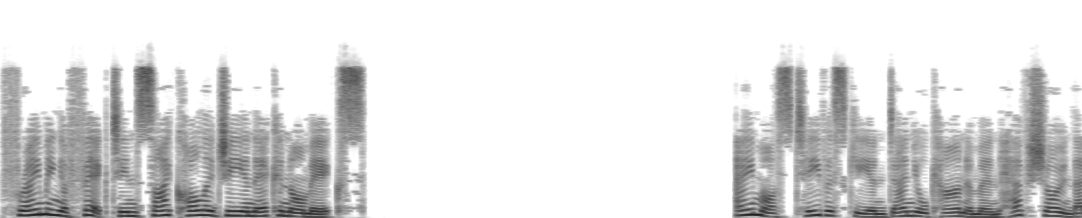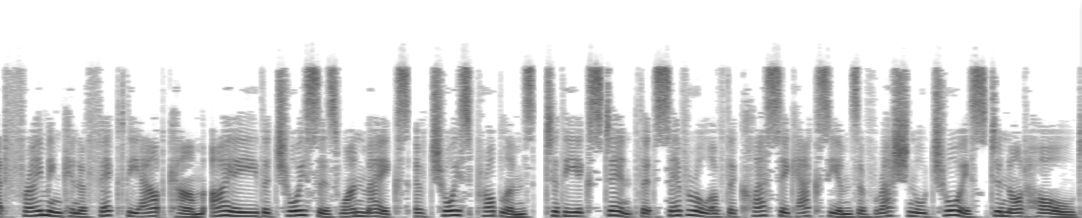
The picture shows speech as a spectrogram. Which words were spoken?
Framing effect in psychology and economics Amos Tversky and Daniel Kahneman have shown that framing can affect the outcome i.e. the choices one makes of choice problems, to the extent that several of the classic axioms of rational choice do not hold.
